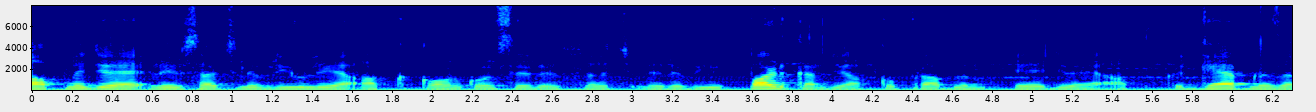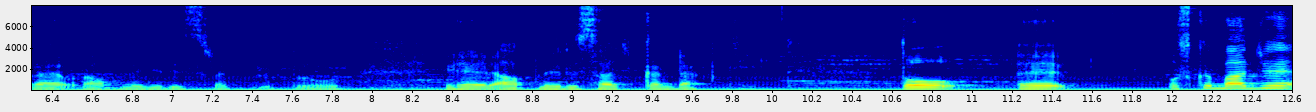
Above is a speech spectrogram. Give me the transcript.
आपने जो है रिसर्च रिव्यू लिया आपका कौन कौन से रिसर्च रिव्यू पढ़ कर जो आपको प्रॉब्लम जो है आपको गैप नज़र आया और आपने जो रिसर्च आपने रिसर्च कंडक्ट की। तो ए, उसके बाद जो है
